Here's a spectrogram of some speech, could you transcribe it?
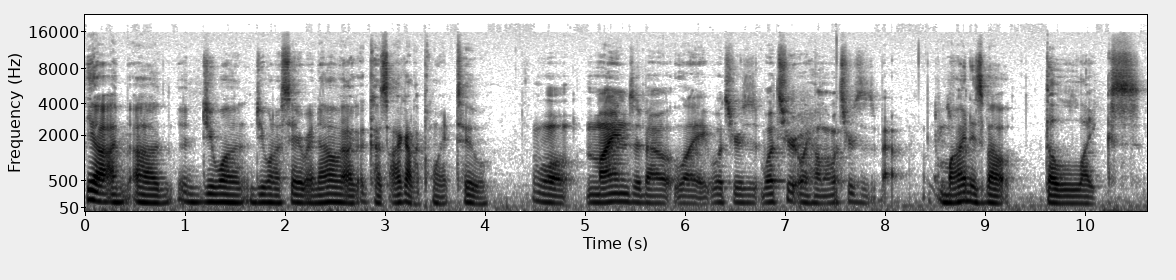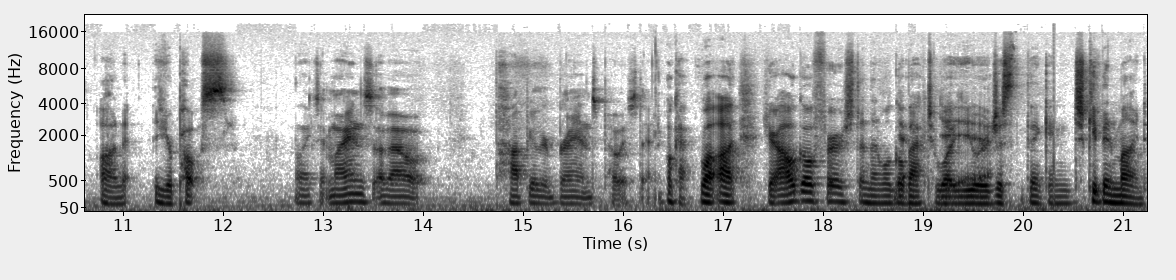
Yeah, I'm. Uh, do you want? Do you want to say it right now? Because I got a point too. Well, mine's about like what's yours? What's your wait? Hold on. What's yours is about? Mine is about the likes on your posts. I like it. Mine's about popular brands posting. Okay. Well, uh, here I'll go first, and then we'll go Yeah, back to what yeah, you were just thinking. Just keep it in mind.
